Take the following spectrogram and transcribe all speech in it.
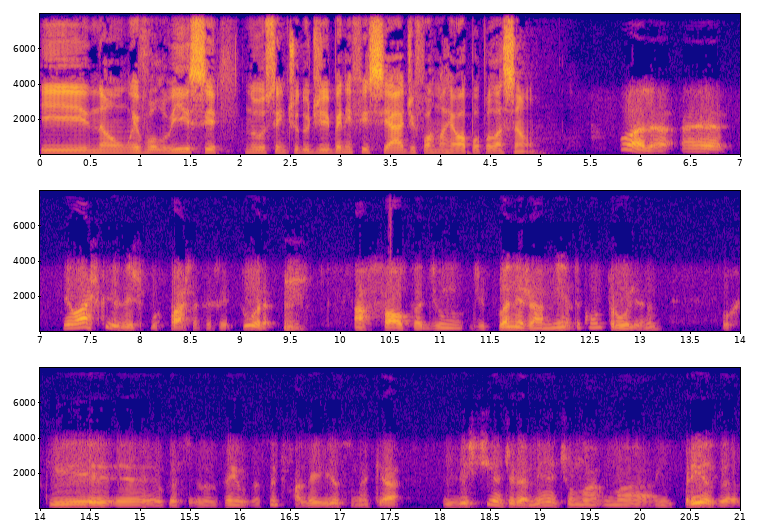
e não evoluísse no sentido de beneficiar de forma real a população? Olha, é, eu acho que existe por parte da prefeitura a falta de, um, de planejamento e controle, né? Porque é, eu, eu, venho, eu, sempre falei isso, né? Que a, existia antigamente uma, uma empresa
